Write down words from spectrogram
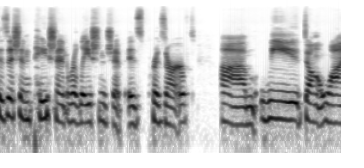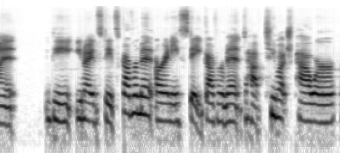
physician patient relationship is preserved. Um, we don't want the United States government or any state government to have too much power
